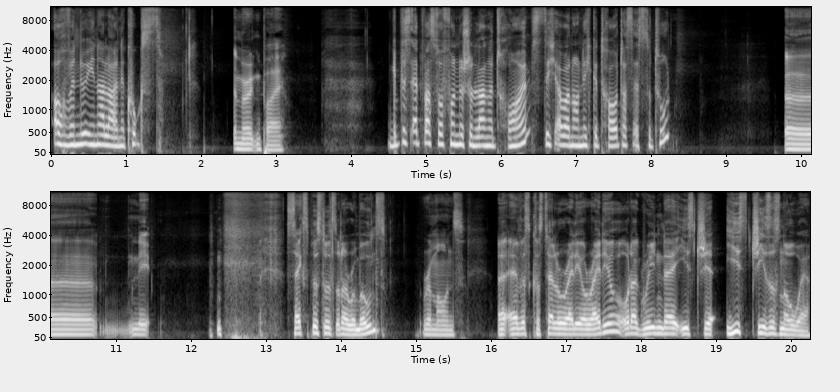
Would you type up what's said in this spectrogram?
auch wenn du ihn alleine guckst? American Pie. Gibt es etwas, wovon du schon lange träumst, dich aber noch nicht getraut hast, es zu tun? Äh, nee, Sex Pistols oder Ramones? Ramones. Äh, Elvis Costello Radio Radio oder Green Day East, Je East Jesus Nowhere?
